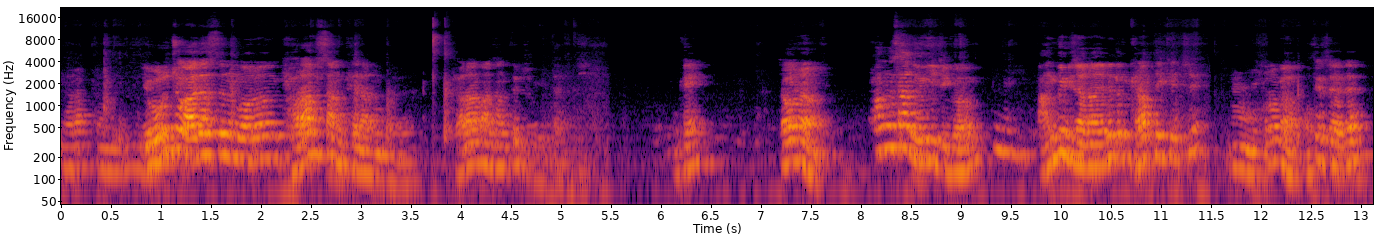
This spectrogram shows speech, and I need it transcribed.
혈압형. 이 오른쪽 아래 쓰는 거는 결합 상태라는 거예요. 결합한 상태를. 이거지. 오케이? 자 그러면 황산응이 지금 네. 앙금이잖아. 얘네들은 결합돼 있겠지? 네. 그러면 어떻게 써야 돼?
